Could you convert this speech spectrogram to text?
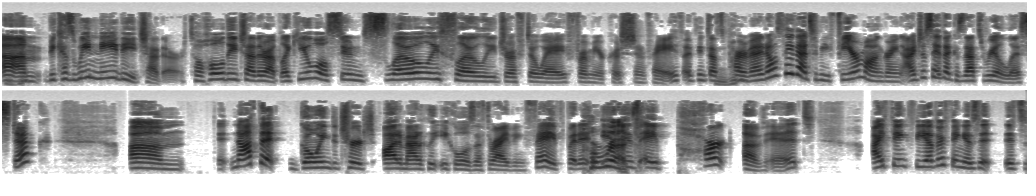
um because we need each other to hold each other up. Like you will soon slowly slowly drift away from your christian faith. I think that's part of it. I don't say that to be fear mongering i just say that because that's realistic. Um not that going to church automatically equals a thriving faith but it, it is a part of it I think the other thing is it it's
